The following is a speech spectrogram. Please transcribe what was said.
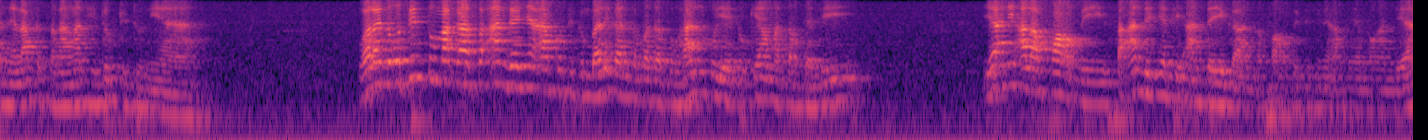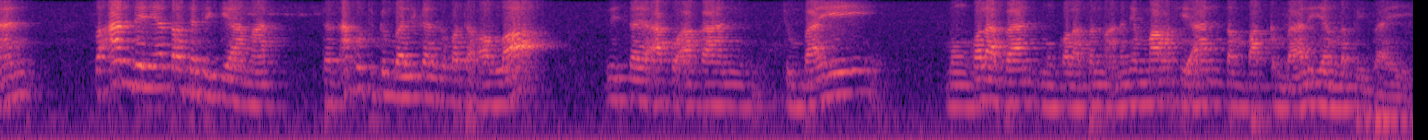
hanyalah kesenangan hidup di dunia. Walau itu maka seandainya aku dikembalikan kepada Tuhanku yaitu kiamat terjadi yakni ala fardi seandainya diandaikan fardi di sini artinya pengandian seandainya terjadi kiamat dan aku dikembalikan kepada Allah niscaya aku akan jumpai mungkolaban mungkolaban maknanya marjian tempat kembali yang lebih baik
